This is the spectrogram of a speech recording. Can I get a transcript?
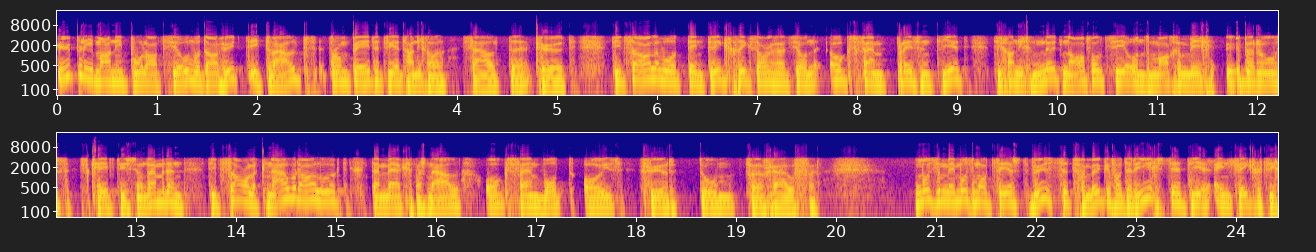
üble Manipulation, die da heute in die Welt trompetet wird, habe ich noch selten gehört. Die Zahlen, die die Entwicklungsorganisation Oxfam präsentiert, die kann ich nicht nachvollziehen und machen mich überaus skeptisch. Und wenn man dann die Zahlen genauer anschaut, dann merkt man schnell, Oxfam will uns für dumm verkaufen muss, man muss mal zuerst wissen, das Vermögen der Reichsten die entwickelt sich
